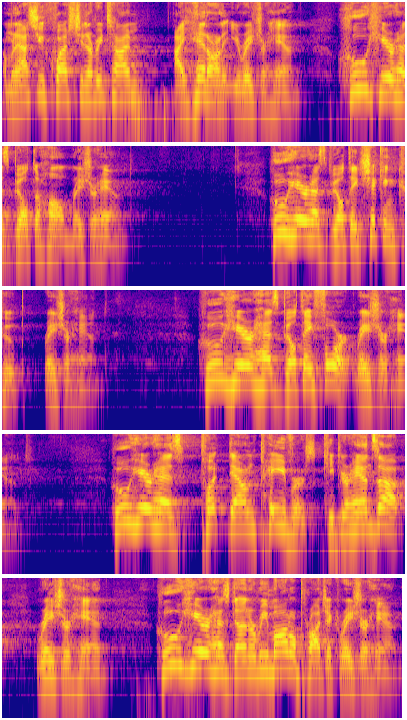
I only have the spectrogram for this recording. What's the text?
I'm gonna ask you a question every time I hit on it, you raise your hand. Who here has built a home? Raise your hand. Who here has built a chicken coop? Raise your hand. Who here has built a fort? Raise your hand. Who here has put down pavers? Keep your hands up. Raise your hand. Who here has done a remodel project? Raise your hand.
